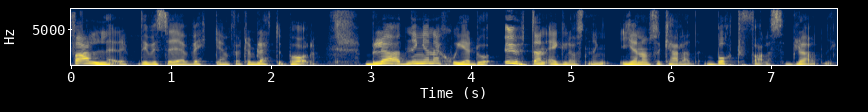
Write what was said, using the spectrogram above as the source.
faller, det vill säga veckan för tablettuppehåll. Blödningarna sker då utan ägglossning genom så kallad bortfallsblödning.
